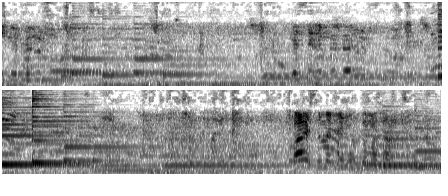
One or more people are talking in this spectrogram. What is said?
Hepsini götürür. Kesinlikle verir. Parasını bir bakamadan.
